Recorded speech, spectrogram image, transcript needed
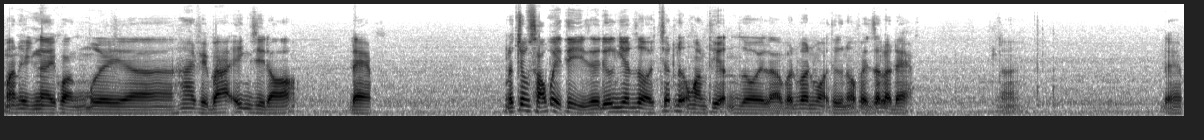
Màn hình này khoảng 12,3 inch gì đó. Đẹp. Nói chung 6-7 tỷ rồi đương nhiên rồi Chất lượng hoàn thiện rồi là vân vân mọi thứ nó phải rất là đẹp. Đấy. Đẹp,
